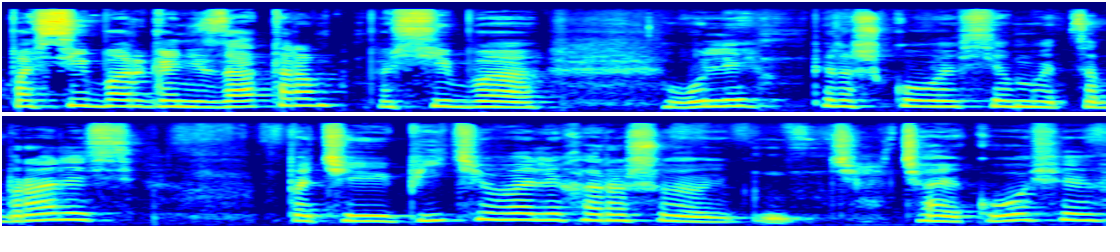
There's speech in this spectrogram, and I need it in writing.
Спасибо организаторам, спасибо Оле Пирожковой. Все мы собрались, почаепичивали хорошо, чай, кофе,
